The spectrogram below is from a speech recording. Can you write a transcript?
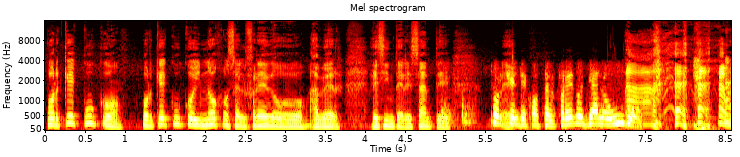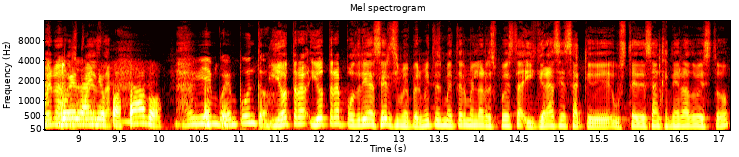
¿por qué Cuco? ¿Por qué Cuco y no José Alfredo? A ver, es interesante. Porque Eh, el de José Alfredo ya lo hubo. buena Fue el año pasado. Muy bien, buen punto. Y otra, y otra podría ser, si me permites meterme en la respuesta, y gracias a que ustedes han generado esto,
